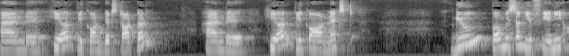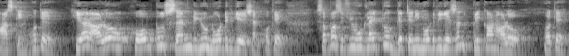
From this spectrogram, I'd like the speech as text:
And uh, here click on get started. And uh, here click on next give permission if any asking. Okay. Here allow home to send you notification. Okay. Suppose if you would like to get any notification click on allow. Okay.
